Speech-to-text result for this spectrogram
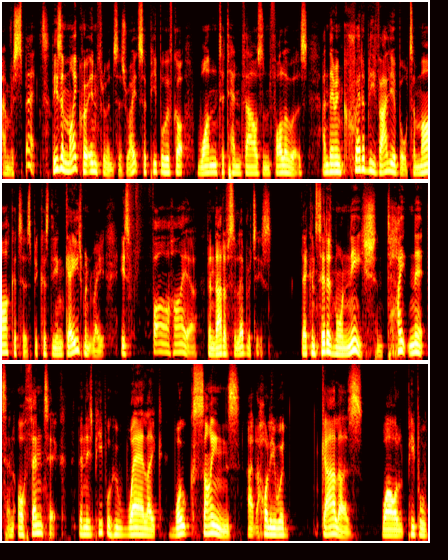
and respect. These are micro influencers, right? So people who've got one to 10,000 followers, and they're incredibly valuable to marketers because the engagement rate is far higher than that of celebrities. They're considered more niche and tight knit and authentic than these people who wear like woke signs at Hollywood galas while people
